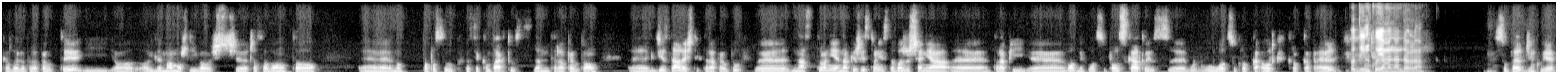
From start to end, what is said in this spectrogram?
każdego terapeuty i o, o ile ma możliwość czasową, to no, po prostu kwestia kontaktu z danym terapeutą E, gdzie znaleźć tych terapeutów. E, na stronie, na pierwszej stronie Stowarzyszenia e, Terapii Wodnych Łotsu Polska, to jest www.łotsu.org.pl. Podlinkujemy na dole. Super, dziękuję.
